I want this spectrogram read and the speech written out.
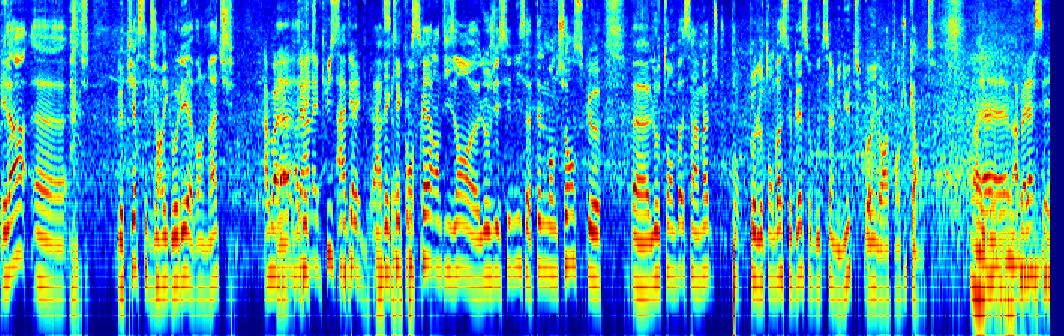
Et là, euh, le pire, c'est que j'en rigolais avant le match. Ah voilà, Euh, derrière avec, la cuisse, c'est avec. Ah, avec c'est les confrères en disant euh, l'OGC Nice a tellement de chance que euh, Lotomba, c'est un match pour que Lotomba se blesse au bout de 5 minutes. Bon, il aura attendu 40. aïe, aïe, Euh, ah bah là c'est de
